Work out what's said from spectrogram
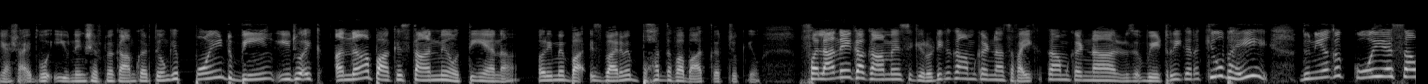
या शायद वो इवनिंग शिफ्ट में काम करते होंगे पॉइंट बीइंग ये जो एक अना पाकिस्तान में होती है ना और ये मैं इस बारे में बहुत दफ़ा बात कर चुकी हूँ। फलाने का काम है सिक्योरिटी का काम करना, सफ़ाई का काम करना वेटरी करना। क्यों भाई? दुनिया का कोई ऐसा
